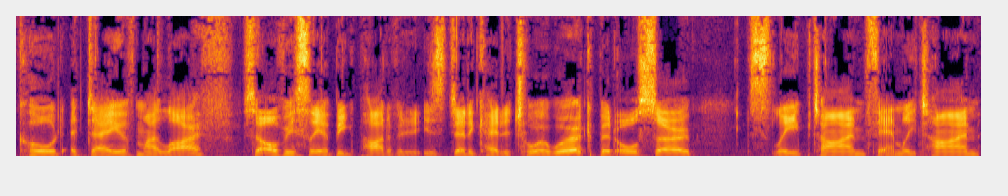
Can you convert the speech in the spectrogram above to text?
called A Day of My Life. So, obviously, a big part of it is dedicated to her work, but also sleep time, family time.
